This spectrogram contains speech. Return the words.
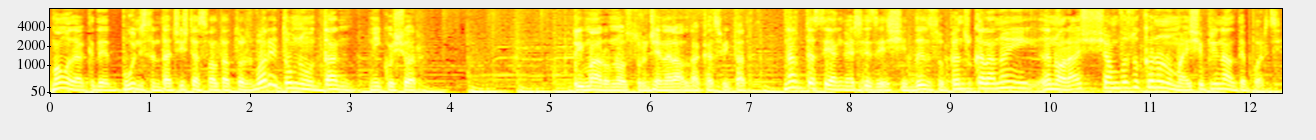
Mamă, dar cât de buni sunt acești asfaltatori. Bă, are domnul Dan Nicușor, primarul nostru general, dacă ați uitat, n-ar putea să-i angajeze și dânsul, pentru că la noi în oraș și am văzut că nu numai, și prin alte părți.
